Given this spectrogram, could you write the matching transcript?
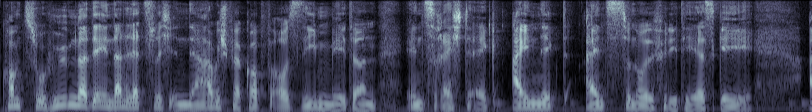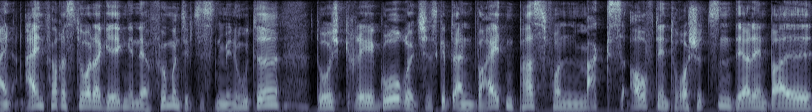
kommt zu Hübner, der ihn dann letztlich energisch per aus sieben Metern ins Rechteck einnickt. 1 zu 0 für die TSG. Ein einfaches Tor dagegen in der 75. Minute durch Gregoritsch. Es gibt einen weiten Pass von Max auf den Torschützen, der den Ball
